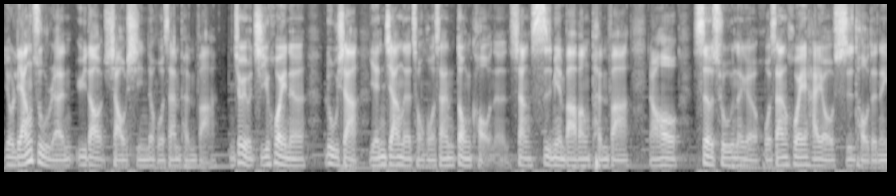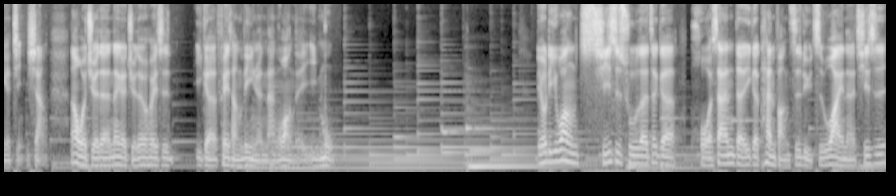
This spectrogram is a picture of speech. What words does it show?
有两组人遇到小型的火山喷发，你就有机会呢录下岩浆呢从火山洞口呢向四面八方喷发，然后射出那个火山灰还有石头的那个景象。那我觉得那个绝对会是一个非常令人难忘的一幕。琉璃望其实除了这个火山的一个探访之旅之外呢，其实。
